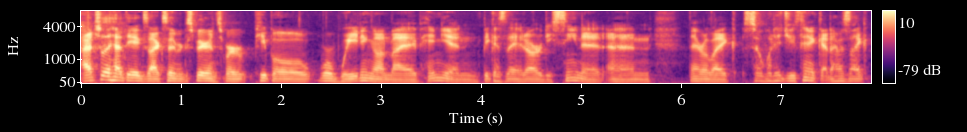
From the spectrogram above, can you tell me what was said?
actually had the exact same experience where people were waiting on my opinion because they had already seen it and they were like, "So what did you think?" And I was like,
